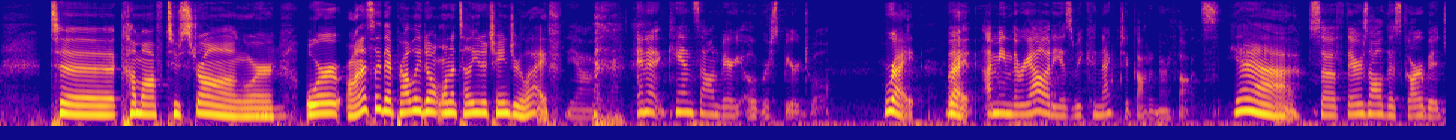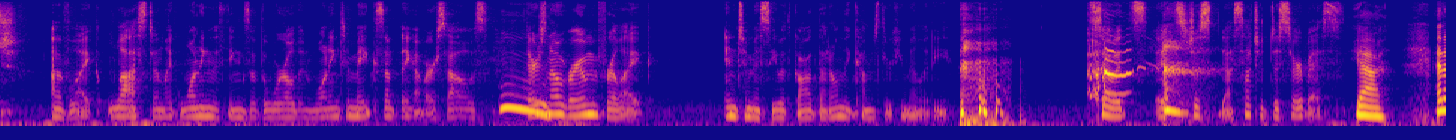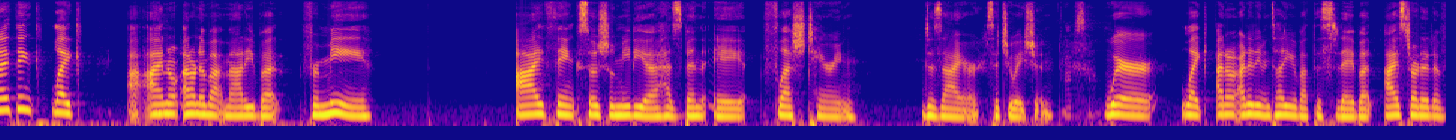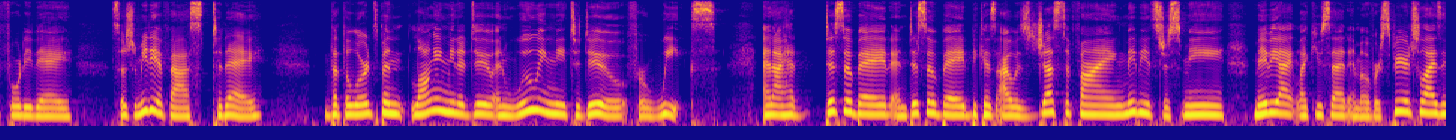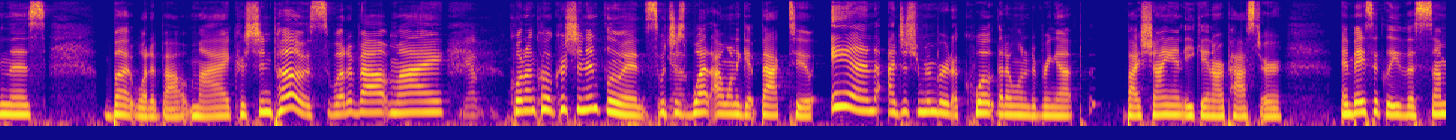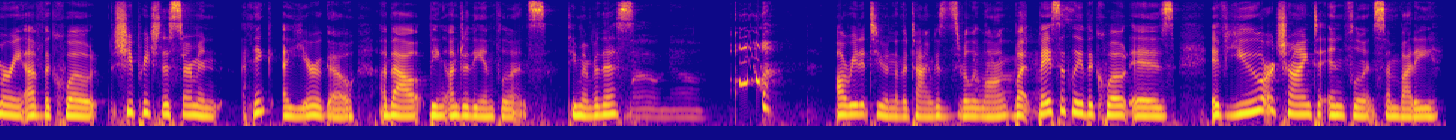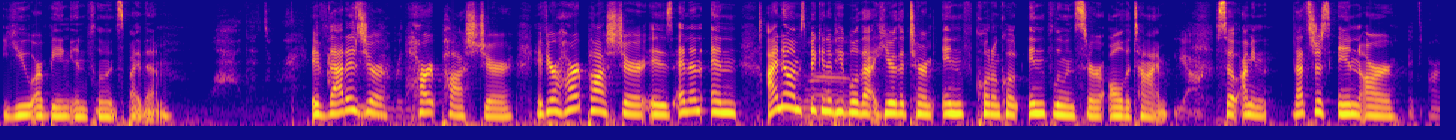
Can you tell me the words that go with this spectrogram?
to come off too strong or mm-hmm. or honestly they probably don't want to tell you to change your life. Yeah. and it can sound very over spiritual. Right. right. I mean, the reality is we connect to God in our thoughts. Yeah. So if there's all this garbage of like lust and like wanting the things of the world and wanting to make something of ourselves, there's no room for like intimacy with God that only comes through humility. so it's it's just such a disservice. Yeah. And I think like I, I don't I don't know about Maddie, but for me, I think social media has been a flesh tearing desire situation Absolutely. where like I don't I didn't even tell you about this today, but I started a 40 day social media fast today that the Lord's been longing me to do and wooing me to do for weeks. And I had disobeyed and disobeyed because I was justifying, maybe it's just me, maybe I like you said am over spiritualizing this. But what about my Christian posts? What about my Yep. quote unquote Christian influence, which is what I want to get back to. And I just remembered a quote that I wanted to bring up by Cheyenne Eakin, our pastor. And basically, the summary of the quote, she preached this sermon, I think a year ago, about being under the influence. Do you remember this? Whoa. I'll read it to you another time because it's really long. gosh, but basically, the quote is if you are trying to influence somebody, you are being influenced by them. Wow, that's right. if that is your heart posture if your heart posture is and and, and i know i'm speaking to people that hear the term in quote unquote influencer all the time Yeah. so i mean that's just in our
